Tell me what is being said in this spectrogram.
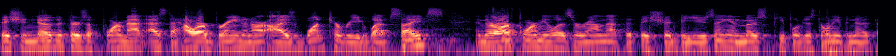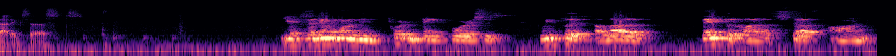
They should know that there's a format as to how our brain and our eyes want to read websites. And there are formulas around that that they should be using, and most people just don't even know that that exists. Yeah, because I know one of the important things for us is we put a lot of, they put a lot of stuff on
